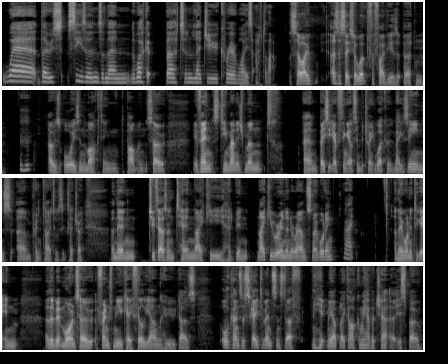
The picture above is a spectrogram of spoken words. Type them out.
where those seasons and then the work at Burton led you career wise after that. So I, as I say, so I worked for five years at Burton. I was always in the marketing department, so events, team management, and basically everything else in between. Working with magazines, um, print titles, etc. And then 2010, Nike had been Nike were in and around snowboarding, Right. and they wanted to get in a little bit more. And so a friend from the UK, Phil Young, who does all kinds of skate events and stuff, he hit me up like, "Oh, can we have a chat at ISPO?"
